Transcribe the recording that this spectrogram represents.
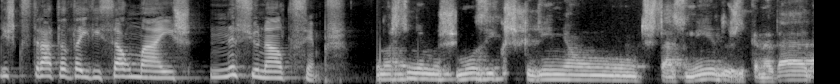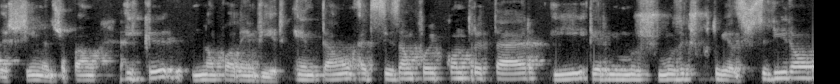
diz que se trata da edição mais nacional de sempre. Nós tínhamos músicos que vinham dos Estados Unidos, do Canadá, da China, do Japão e que não podem vir. Então a decisão foi contratar e termos músicos portugueses. Se viram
